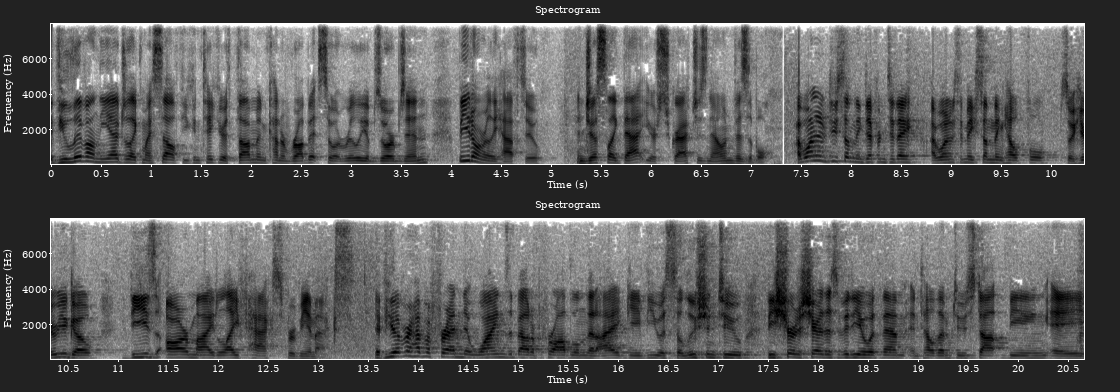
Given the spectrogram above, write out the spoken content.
If you live on the edge like myself, you can take your thumb and kind of rub it so it really absorbs in, but you don't really have to. And just like that, your scratch is now invisible. I wanted to do something different today. I wanted to make something helpful, so here you go. These are my life hacks for BMX. If you ever have a friend that whines about a problem that I gave you a solution to, be sure to share this video with them and tell them to stop being a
